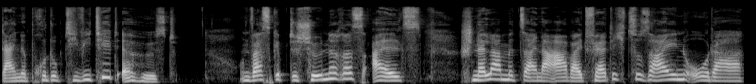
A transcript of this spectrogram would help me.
deine Produktivität erhöhst. Und was gibt es Schöneres, als schneller mit seiner Arbeit fertig zu sein oder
